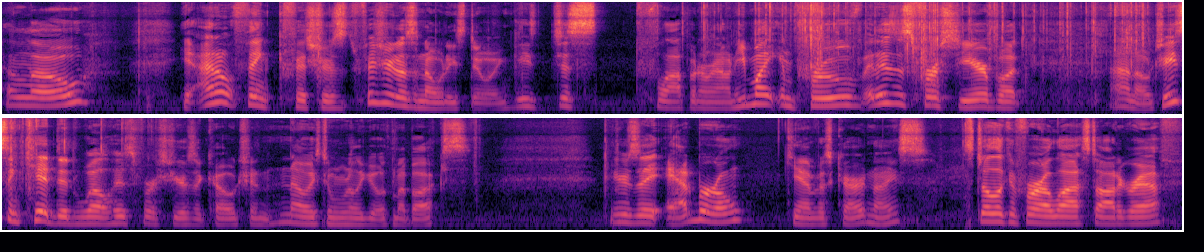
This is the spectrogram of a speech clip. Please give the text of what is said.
Hello? Yeah, I don't think Fisher's... Fisher doesn't know what he's doing. He's just flopping around. He might improve. It is his first year, but... I don't know. Jason Kidd did well his first year as a coach, and now he's doing really good with my Bucks. Here's a Admiral canvas card. Nice. Still looking for our last autograph.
